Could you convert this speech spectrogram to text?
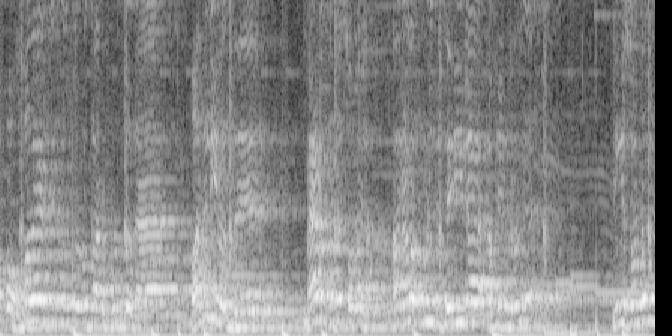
அப்போ ஒன்பதாயிரத்தி நூத்தி தொண்ணூத்தாறு கொடுத்தத பதிலி வந்து மேடத்திட்ட சொல்லல. அதனால உங்களுக்கு தெரியல அப்படின்றது நீங்க சொல்றது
